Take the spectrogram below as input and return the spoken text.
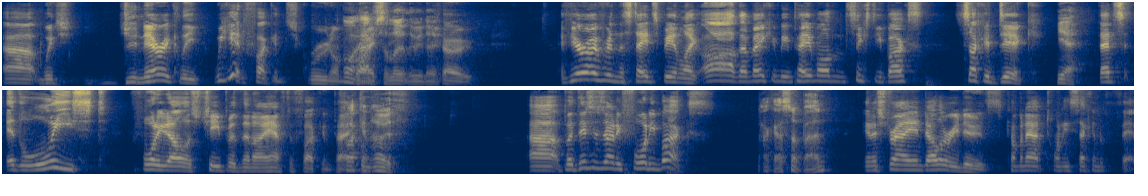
uh, which generically we get fucking screwed on Oh, price. absolutely we do. If you're over in the states being like, "Oh, they're making me pay more than sixty bucks," suck a dick. Yeah, That's at least forty dollars cheaper than I have to fucking pay. fucking oath. Uh, but this is only forty bucks Fuck, that's not bad. in Australian dollary dudes. Coming out twenty second of Feb.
